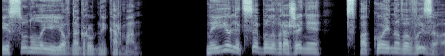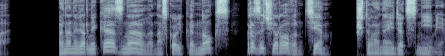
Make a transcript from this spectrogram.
и сунула ее в нагрудный карман. На ее лице было выражение спокойного вызова. Она наверняка знала, насколько Нокс разочарован тем, что она идет с ними.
